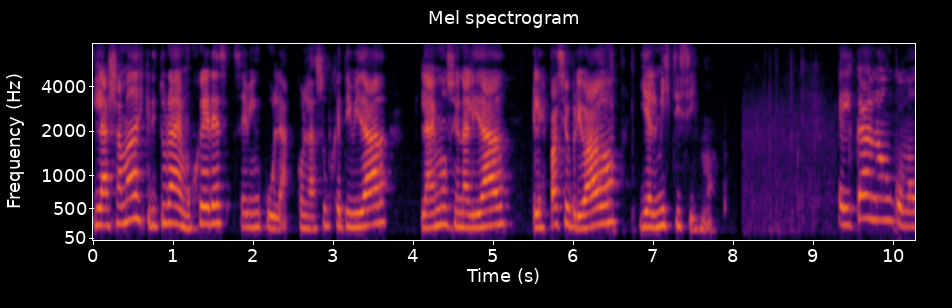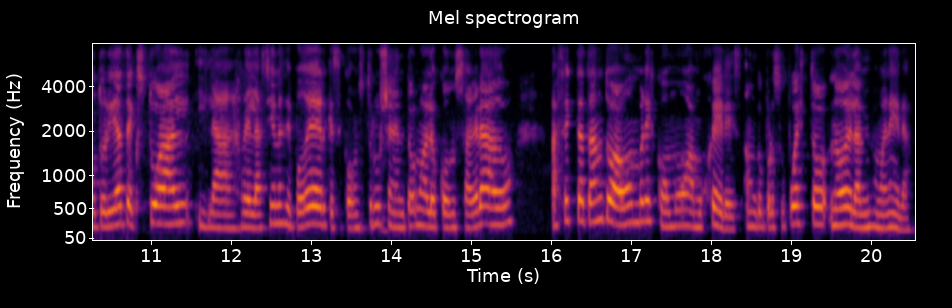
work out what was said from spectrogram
y la llamada escritura de mujeres se vincula con la subjetividad, la emocionalidad, el espacio privado y el misticismo. El canon como autoridad textual y las relaciones de poder que se construyen en torno a lo consagrado afecta tanto a hombres como a mujeres, aunque por supuesto no de la misma manera.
